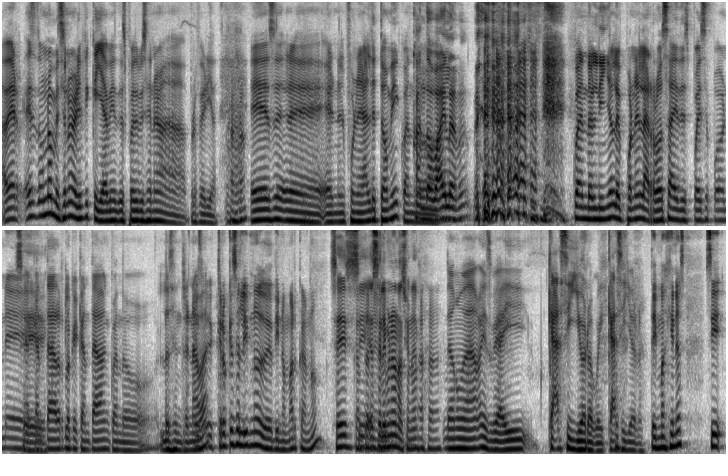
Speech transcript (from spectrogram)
A ver, es una mención honorífica que ya vi- después vi escena preferida. Ajá. Es eh, en el funeral de Tommy cuando... Cuando baila, ¿no? Cuando el niño le pone la rosa y después se pone Sí. a cantar lo que cantaban cuando los entrenaba. Es- creo que es el himno de Dinamarca, ¿no? Sí, sí, sí. Cantan Es el himno nacional. Ajá. No mames, güey, ahí casi lloro, güey, casi lloro. ¿Te imaginas? Si,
